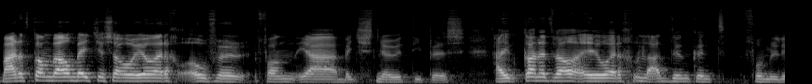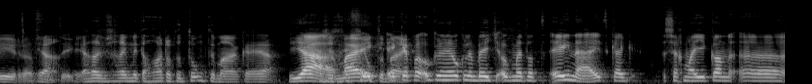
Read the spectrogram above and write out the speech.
Maar dat kwam wel een beetje zo heel erg over van, ja, een beetje sneuwe types. Hij kan het wel heel erg laatdunkend formuleren, Ja, vond ik. ja, dat heeft waarschijnlijk met de hart op de tong te maken, ja. Ja, maar ik, ik heb er ook een heel klein beetje, ook met dat eenheid. Kijk, zeg maar, je kan eh,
